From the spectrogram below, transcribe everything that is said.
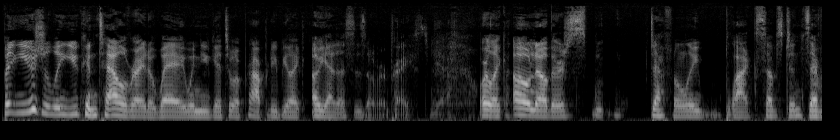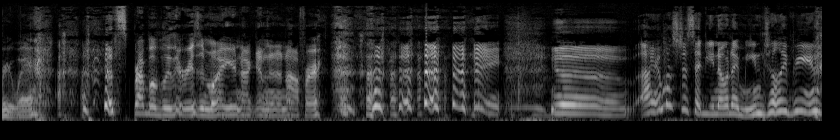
but usually you can tell right away when you get to a property, be like, oh yeah, this is overpriced, Yeah. or like, oh no, there's definitely black substance everywhere. That's probably the reason why you're not getting an offer. yeah, I almost just said, you know what I mean, Jelly Bean.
